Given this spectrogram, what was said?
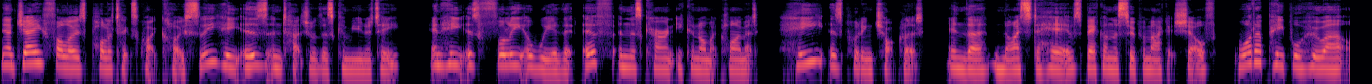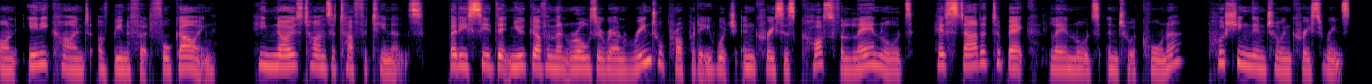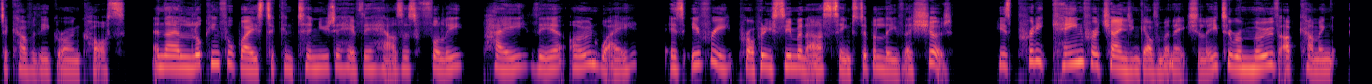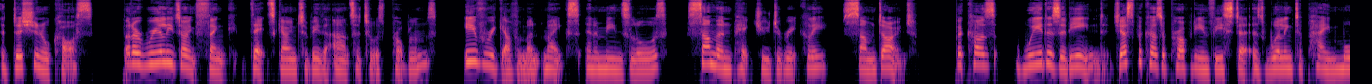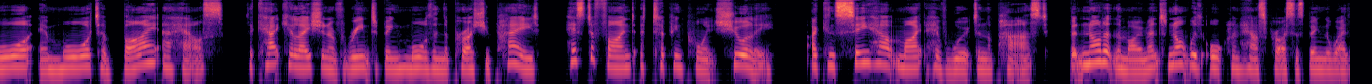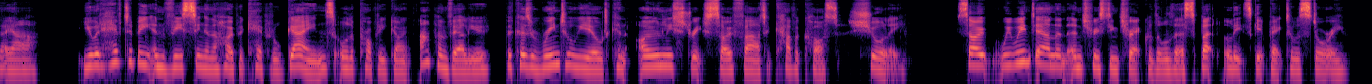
Now, Jay follows politics quite closely. He is in touch with his community, and he is fully aware that if, in this current economic climate, he is putting chocolate and the nice to haves back on the supermarket shelf, what are people who are on any kind of benefit foregoing? He knows times are tough for tenants, but he said that new government rules around rental property, which increases costs for landlords, have started to back landlords into a corner, pushing them to increase rents to cover their growing costs. And they are looking for ways to continue to have their houses fully pay their own way, as every property seminar seems to believe they should. He's pretty keen for a change in government, actually, to remove upcoming additional costs, but I really don't think that's going to be the answer to his problems. Every government makes and amends laws. Some impact you directly, some don't. Because where does it end? Just because a property investor is willing to pay more and more to buy a house, the calculation of rent being more than the price you paid has to find a tipping point, surely. I can see how it might have worked in the past, but not at the moment, not with Auckland house prices being the way they are you would have to be investing in the hope of capital gains or the property going up in value because rental yield can only stretch so far to cover costs, surely. So we went down an interesting track with all this, but let's get back to his story.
